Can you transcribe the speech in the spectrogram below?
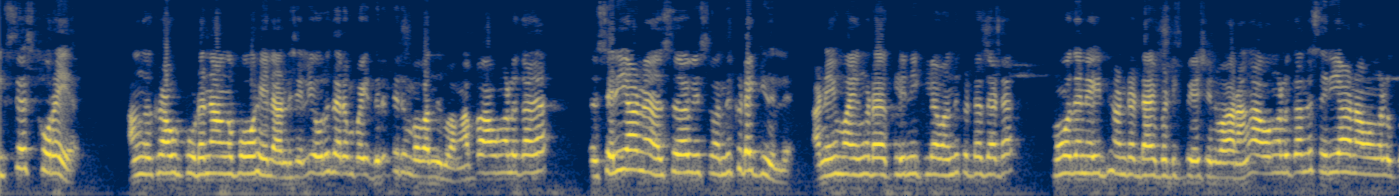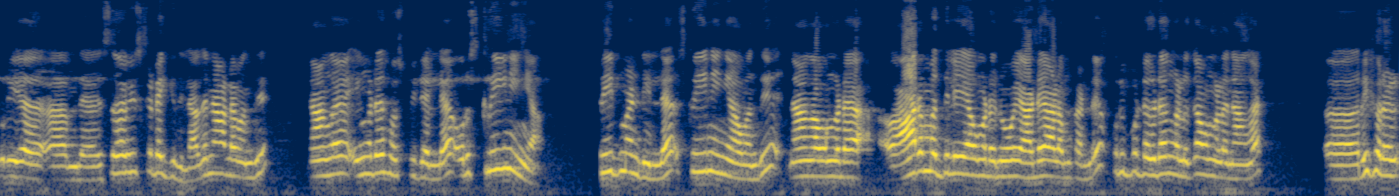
எக்ஸஸ் குறைய. அங்க க்ரௌட் கூட நாங்க போகலான்னு சொல்லி ஒரு தரம் திரு திரும்ப வந்துடுவாங்க அப்ப அவங்களுக்கு சரியான சர்வீஸ் வந்து கிடைக்குது இல்லை அநேகமா எங்களோட கிளினிக்ல வந்து கிட்டத்தட்ட more than eight hundred diabetic patient வராங்க. அவங்களுக்கு அந்த சரியான அவங்களுக்குரிய அந்த சர்வீஸ் கிடைக்குது இல்லை அதனால வந்து நாங்க எங்களோட ஹாஸ்பிட்டல்ல ஒரு ஸ்கிரீனிங்கா ட்ரீட்மெண்ட் இல்ல ஸ்கிரீனிங்கா வந்து நாங்க அவங்களோட ஆரம்பத்திலேயே அவங்களோட நோயை அடையாளம் கண்டு குறிப்பிட்ட இடங்களுக்கு அவங்கள நாங்க ரிஃபரல்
